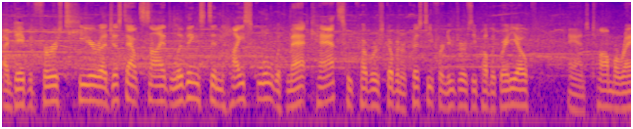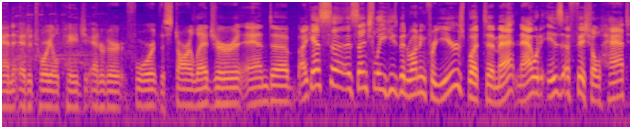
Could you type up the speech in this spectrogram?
I'm David Furst here uh, just outside Livingston High School with Matt Katz, who covers Governor Christie for New Jersey Public Radio and Tom Moran, editorial page editor for the Star Ledger. And uh, I guess uh, essentially he's been running for years, but uh, Matt, now it is official. Hat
